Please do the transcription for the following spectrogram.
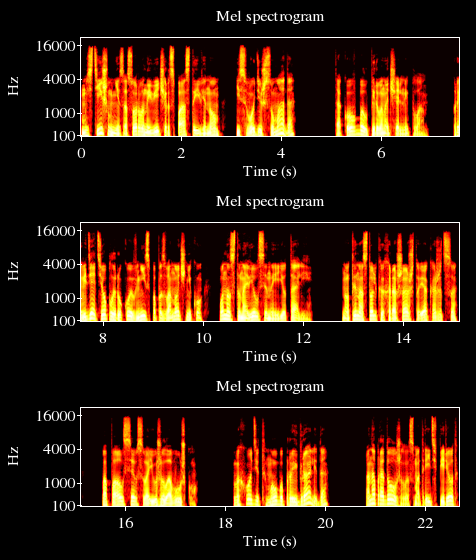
«Мстишь мне за сорванный вечер с пастой и вином и сводишь с ума, да?» Таков был первоначальный план. Проведя теплой рукой вниз по позвоночнику, он остановился на ее талии. «Но ты настолько хороша, что я, кажется, попался в свою же ловушку. Выходит, мы оба проиграли, да?» Она продолжила смотреть вперед,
